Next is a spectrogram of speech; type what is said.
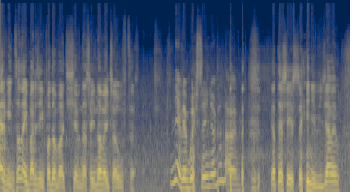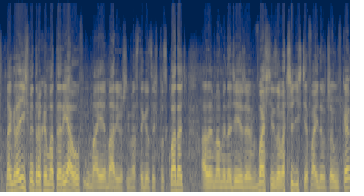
Erwin, co najbardziej podoba Ci się w naszej nowej czołówce? Nie wiem, bo jeszcze jej nie oglądałem. Ja też się jeszcze jej nie widziałem. Nagraliśmy trochę materiałów i ma je Mariusz i ma z tego coś poskładać, ale mamy nadzieję, że właśnie zobaczyliście fajną czołówkę.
